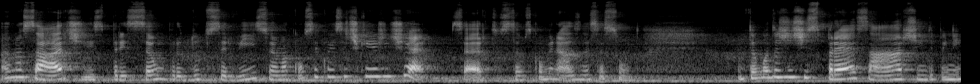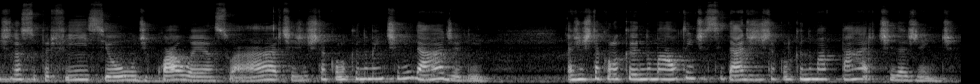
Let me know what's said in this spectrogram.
a nossa arte, expressão, produto, serviço é uma consequência de quem a gente é, certo? Estamos combinados nesse assunto. Então, quando a gente expressa a arte, independente da superfície ou de qual é a sua arte, a gente está colocando uma intimidade ali a gente está colocando uma autenticidade, a gente está colocando uma parte da gente.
